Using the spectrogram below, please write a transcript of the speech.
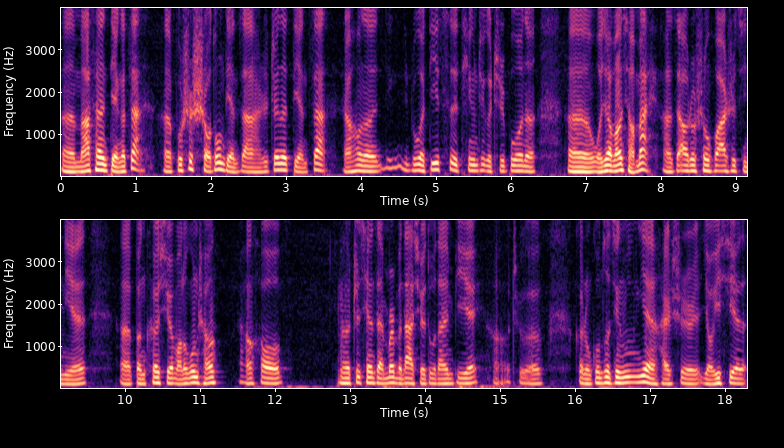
呃，麻烦点个赞，呃，不是手动点赞，是真的点赞。然后呢，如果第一次听这个直播呢，呃，我叫王小麦啊，在澳洲生活二十几年，呃，本科学网络工程，然后呃，之前在墨尔本大学读的 MBA 啊，这个各种工作经验还是有一些的。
